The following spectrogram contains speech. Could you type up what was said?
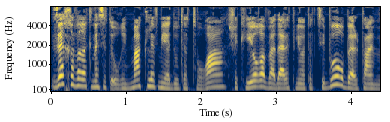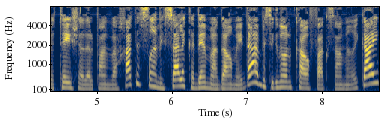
זה חבר הכנסת אורי מקלב מיהדות התורה, שכיו"ר הוועדה לפניות הציבור ב-2009 עד 2011 ניסה לקדם מאגר מידע בסגנון קרפקס האמריקאי,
